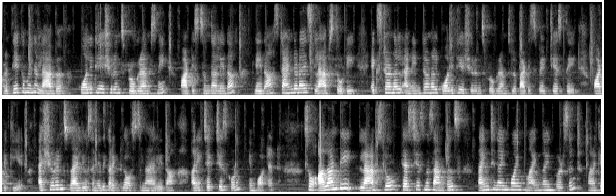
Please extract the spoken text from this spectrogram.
ప్రత్యేకమైన ల్యాబ్ క్వాలిటీ అష్యూరెన్స్ ప్రోగ్రామ్స్ని పాటిస్తుందా లేదా? లేదా స్టాండర్డైజ్డ్ ల్యాబ్స్ తోటి external and internal quality assurance ప్రోగ్రామ్స్లో పార్టిసిపేట్ చేస్తే వాటికి అష్యూరెన్స్ వాల్యూస్ అనేది కరెక్ట్గా వస్తున్నాయా లేదా అని చెక్ చేసుకోవడం ఇంపార్టెంట్. సో అలాంటి ల్యాబ్స్లో టెస్ట్ చేసిన samples ninety nine point nine nine percent మనకి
